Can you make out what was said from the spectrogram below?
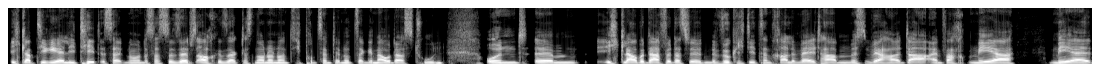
Ich glaube, die Realität ist halt nur, und das hast du selbst auch gesagt, dass 99 Prozent der Nutzer genau das tun. Und ähm, ich glaube, dafür, dass wir eine wirklich dezentrale Welt haben, müssen wir halt da einfach mehr mehr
